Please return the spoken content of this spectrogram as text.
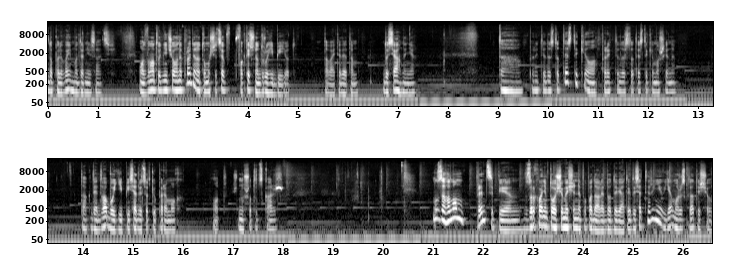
До польової модернізації. От, воно тут нічого не пройдено, тому що це фактично другий бій. От. Давайте, де там досягнення. Так, перейти до статистики. О, перейти до статистики машини. Так, де два бої, 50% перемог. От, ну що тут скажеш? Ну, загалом, в принципі, з урахуванням того, що ми ще не попадали до 9-10 рівнів, я можу сказати, що.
